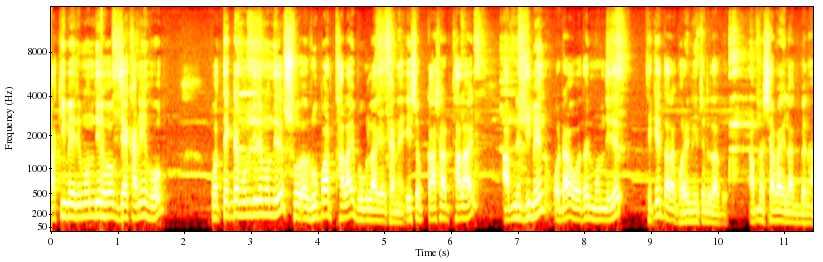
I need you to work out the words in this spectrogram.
বাকি বেরি মন্দির হোক, যেখানেই হোক, প্রত্যেকটা মন্দিরে মন্দিরে রূপার থালায় ভোগ লাগে এখানে। এইসব কাঁসার থালায় আপনি দিবেন, ওটা ওদের মন্দিরে থেকে তারা ঘরে নিয়ে চলে যাবে। আপনার সেবাই লাগবে না।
